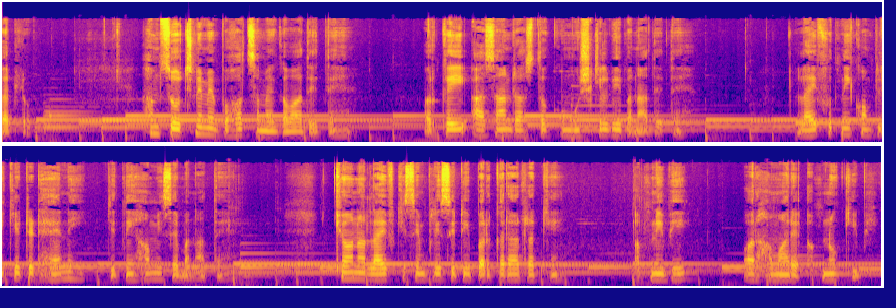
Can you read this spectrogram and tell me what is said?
कर लो। हम सोचने में बहुत समय गंवा देते हैं। और कई आसान रास्तों को मुश्किल भी बना देते हैं। लाइफ उतनी कॉम्प्लिकेटेड है नहीं, जितनी हम इसे बनाते हैं। क्यों ना लाइफ की सिंप्लिसिटी बरकरार रखें, अपनी भी और हमारे अपनों की भी।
